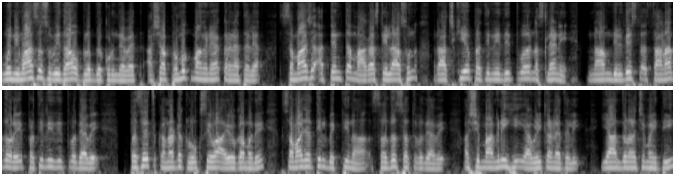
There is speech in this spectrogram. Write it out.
व निवास सुविधा उपलब्ध करून द्याव्यात अशा प्रमुख मागण्या करण्यात आल्या. समाज अत्यंत मागासलेला असून राजकीय प्रतिनिधित्व नसल्याने नामनिर्देश स्थानाद्वारे प्रतिनिधित्व द्यावे. तसेच कर्नाटक लोकसेवा आयोगामध्ये समाजातील व्यक्तींना सदस्यत्व द्यावे अशी मागणी ही यावेळी करण्यात आली. या आंदोलनाची माहिती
